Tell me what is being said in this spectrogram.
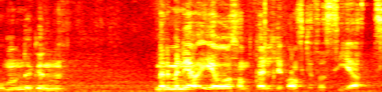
om noen Men, men jeg, jeg er også sånn veldig vanskelig for å si at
